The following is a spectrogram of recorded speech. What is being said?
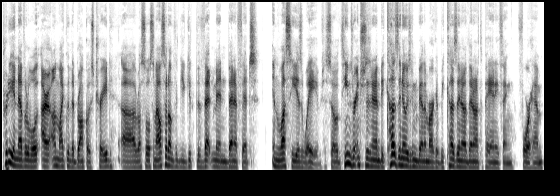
pretty inevitable or unlikely that Broncos trade uh, Russell Wilson. I also don't think you get the vet min benefit unless he is waived. So teams are interested in him because they know he's going to be on the market, because they know they don't have to pay anything for him.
